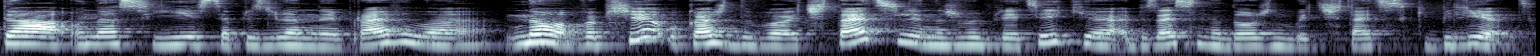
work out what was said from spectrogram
да, у нас есть определенные правила, но вообще у каждого читателя на живой библиотеке обязательно должен быть читательский билет,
